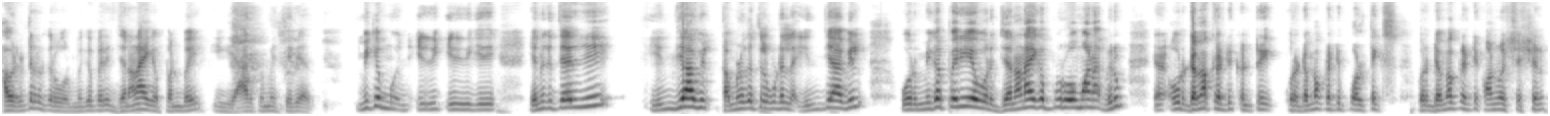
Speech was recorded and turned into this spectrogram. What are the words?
அவர்கிட்ட இருக்கிற ஒரு மிகப்பெரிய ஜனநாயக பண்பை இங்கே யாருக்குமே தெரியாது. மிக மு- இது- இது- இது எனக்கு தெரிஞ்சு இந்தியாவில் தமிழகத்தில் கூட இல்லை இந்தியாவில் ஒரு மிகப்பெரிய ஒரு ஜனநாயகபூர்வமான வெறும் ஒரு டெமோக்ராட்டிக் கண்ட்ரி ஒரு டெமோக்ராட்டிக் பாலிடிக்ஸ் ஒரு டெமோக்ராட்டிக் கான்வர்சேஷன்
